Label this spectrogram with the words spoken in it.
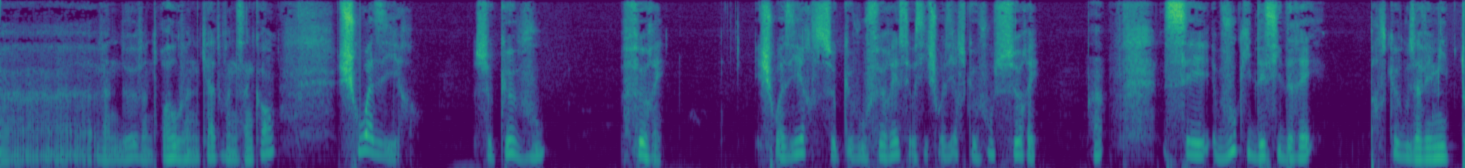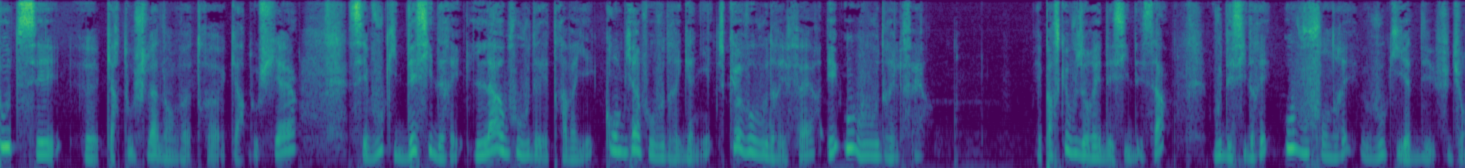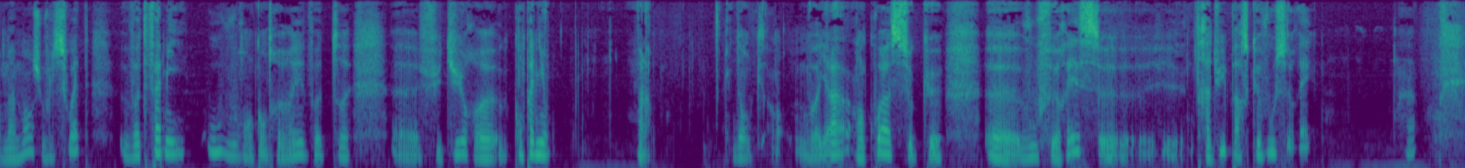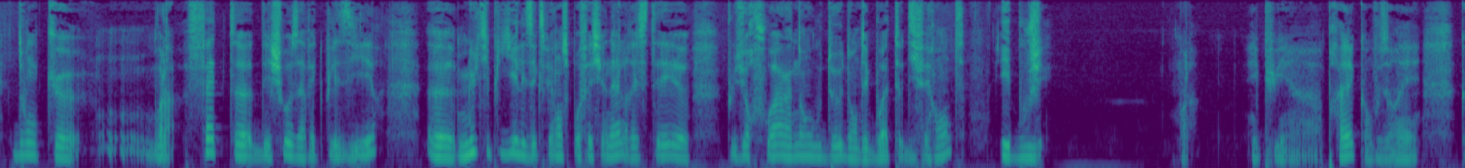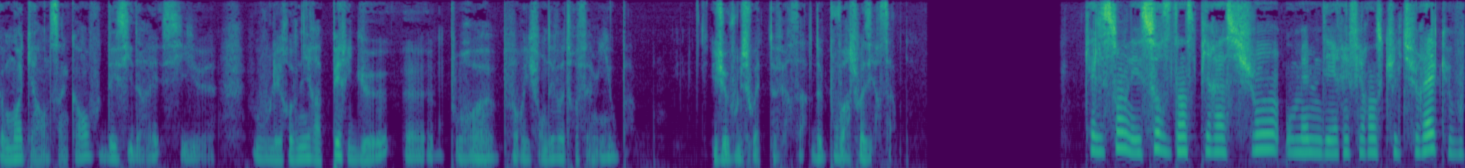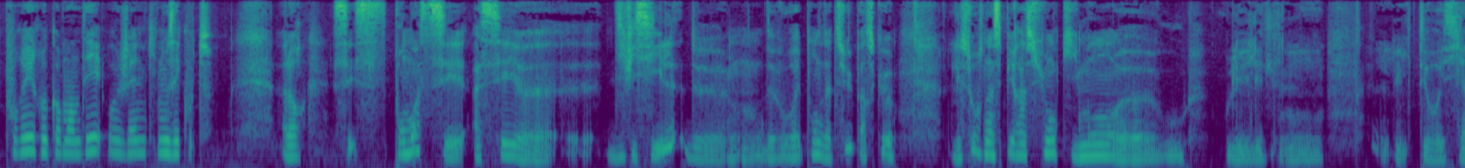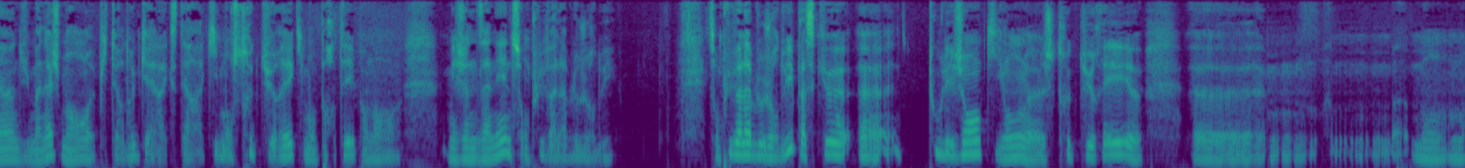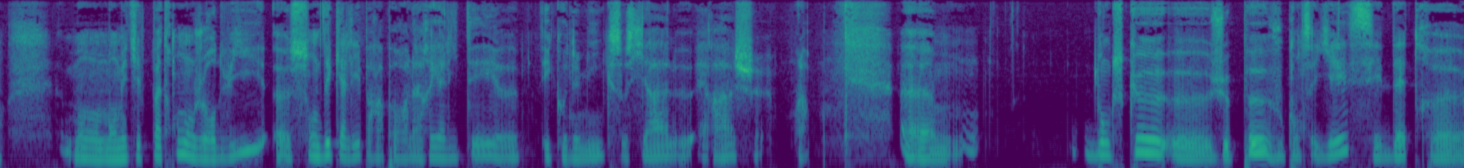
22, 23 ou 24 ou 25 ans, choisir ce que vous ferez choisir ce que vous ferez, c'est aussi choisir ce que vous serez. Hein. c'est vous qui déciderez, parce que vous avez mis toutes ces euh, cartouches-là dans votre cartouchière, c'est vous qui déciderez là où vous voudrez travailler, combien vous voudrez gagner, ce que vous voudrez faire et où vous voudrez le faire. Et parce que vous aurez décidé ça, vous déciderez où vous fonderez, vous qui êtes des futures mamans, je vous le souhaite, votre famille, où vous rencontrerez votre euh, futur euh, compagnon. Voilà. Donc voilà en quoi ce que euh, vous ferez se traduit par ce que vous serez. Hein. Donc voilà, faites des choses avec plaisir, multipliez les expériences professionnelles, restez plusieurs fois, un an ou deux dans des boîtes différentes et bougez. Et puis après, quand vous aurez, comme moi, 45 ans, vous déciderez si vous voulez revenir à Périgueux pour, pour y fonder votre famille ou pas. Et je vous le souhaite de faire ça, de pouvoir choisir ça. Quelles sont les sources d'inspiration ou même des références culturelles que vous pourrez recommander aux jeunes qui nous écoutent? Alors, pour moi, c'est assez euh, difficile de, vous répondre là-dessus parce que les sources d'inspiration qui m'ont, euh, ou, les, les, théoriciens du management, euh, Peter Drucker, etc., qui m'ont structuré, qui m'ont porté pendant mes jeunes années, ne sont plus valables aujourd'hui sont plus valables aujourd'hui parce que euh, tous les gens qui ont euh, structuré mon, mon, métier de patron aujourd'hui sont décalés par rapport à la réalité économique, sociale, RH. voilà. Donc ce que je peux vous conseiller, c'est d'être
